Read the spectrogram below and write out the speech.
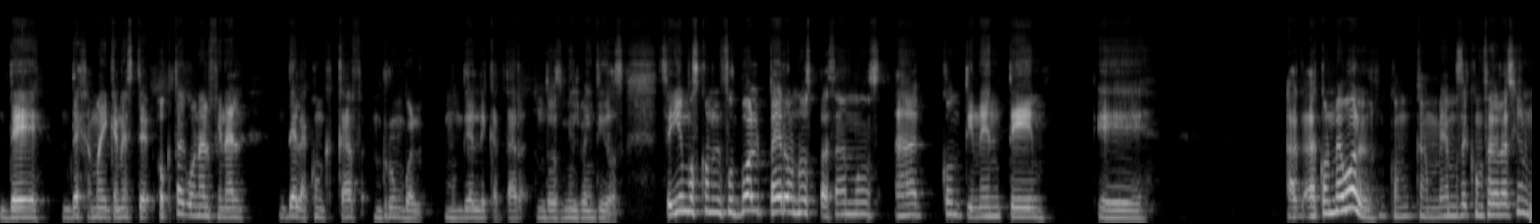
de, Jamaica en este octagonal final de la CONCACAF rumbo al Mundial de Qatar 2022. Seguimos con el fútbol, pero nos pasamos a continente a, Conmebol, cambiamos de confederación,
